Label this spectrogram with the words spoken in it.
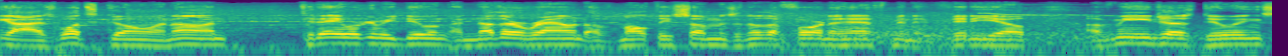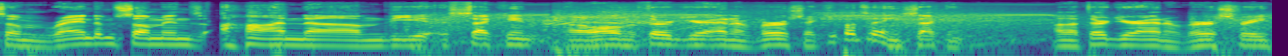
guys, what's going on? Today we're going to be doing another round of multi-summons, another four and a half minute video of me just doing some random summons on um, the second, uh, well, the third year anniversary. I keep on saying second. On the third year anniversary.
